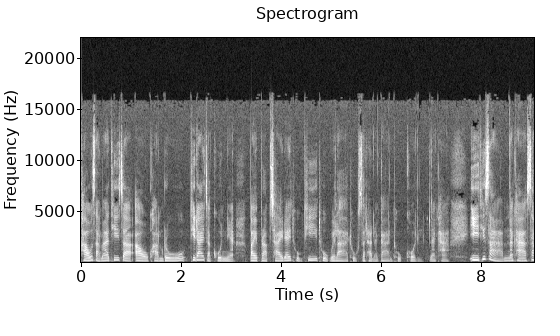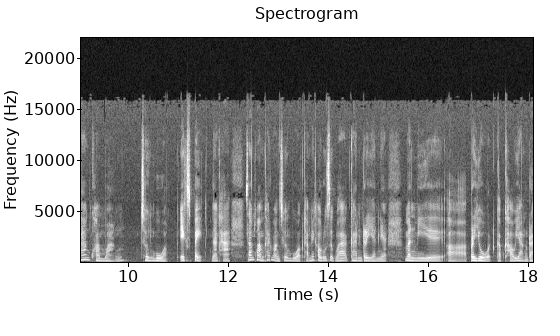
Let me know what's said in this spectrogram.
เขาสามารถที่จะเอาความรู้ที่ได้จากคุณเนี่ย ไปปรับใช้ได้ถูกที่ถูกเวลาถูกสถานการณ์ถูกคนนะคะ E ที่3นะคะสร้างความหวังเชิงบวก expect นะคะ สร้างความคาดหวังเชิงบวกทำให้เขารู้สึกว่าการเรียนเนี่ยมันมีประโยชน์กับเขาอย่างไร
